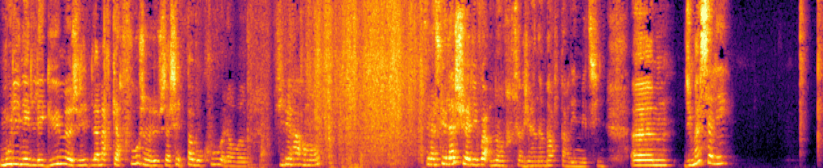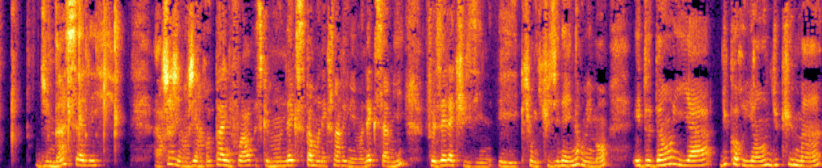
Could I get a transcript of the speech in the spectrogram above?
mouliné de légumes. Je vais de la marque Carrefour, je n'achète pas beaucoup, alors euh, j'y vais rarement. C'est parce que là, je suis allée voir... Non, ça, j'ai un marre de parler de médecine. Euh, du massalé. Du massalé. Alors ça, j'ai mangé un repas une fois, parce que mon ex, pas mon ex-mari, mais mon ex-ami, faisait la cuisine. Et il cuisinait énormément. Et dedans, il y a du coriandre, du cumin,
